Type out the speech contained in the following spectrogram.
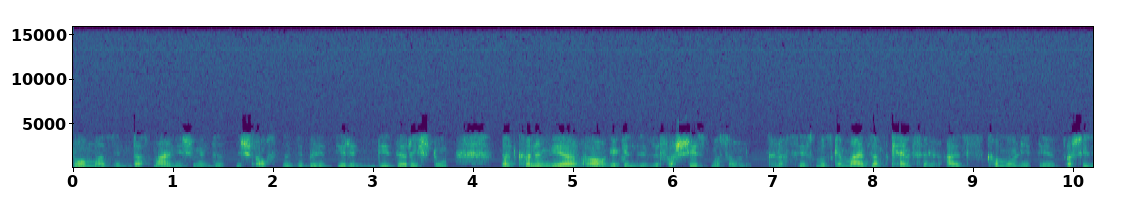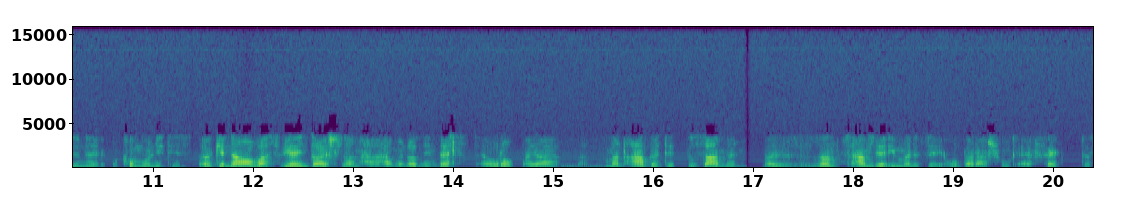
Roma sind. Das meine ich, wenn das sich auch sensibilisieren in diese Richtung, dann können wir auch gegen diesen Faschismus und Rassismus gemeinsam kämpfen als Community, verschiedene Communities. Äh, genau was wir in Deutschland haben oder in Westeuropa, ja. Man arbeitet zusammen, weil sonst haben wir immer diese Überraschungseffekt, dass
